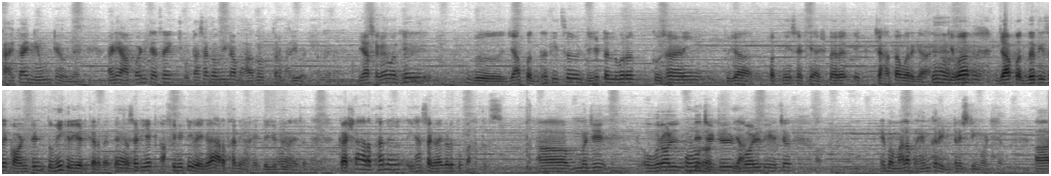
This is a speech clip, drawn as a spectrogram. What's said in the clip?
काय काय नेऊन ठेवलं आहे आणि आपण त्याचा एक छोटासा कवीना भाग आहोत तर भारी वाटतं. या सगळ्यामध्ये ज्या पद्धतीचं डिजिटलवर तुझं आणि तुझ्या पत्नीसाठी असणारं एक चाहता वर्ग आहे किंवा ज्या पद्धतीचं कॉन्टेंट तुम्ही क्रिएट करताय त्याच्यासाठी एक अफिनिटी वेगळ्या अर्थाने आहे डिजिटल ह्याच्यात. कशा अर्थाने ह्या सगळ्याकडे तू पाहतोस? म्हणजे ओव्हरऑल डिजिटल. वर्ल्ड ह्याच्या हे बघ मला भयंकर इंटरेस्टिंग वाटतं.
